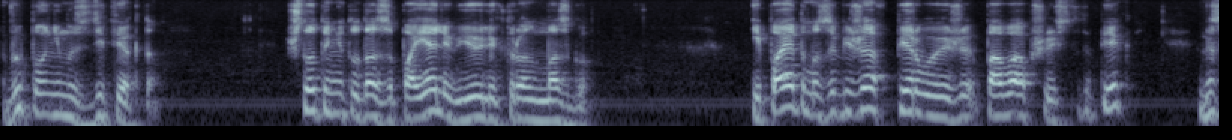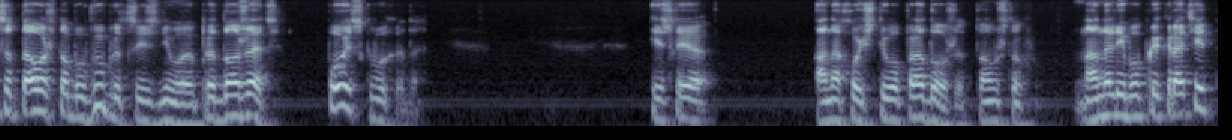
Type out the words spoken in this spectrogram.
выполнена с дефектом что-то не туда запаяли в ее электронном мозгу. И поэтому, забежав в первую же повавшийся тупик, вместо того, чтобы выбраться из него и продолжать поиск выхода, если она хочет его продолжить, потому что она либо прекратит,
